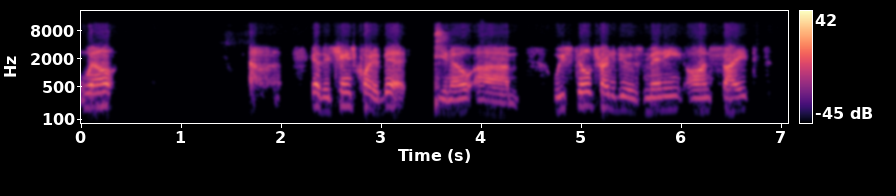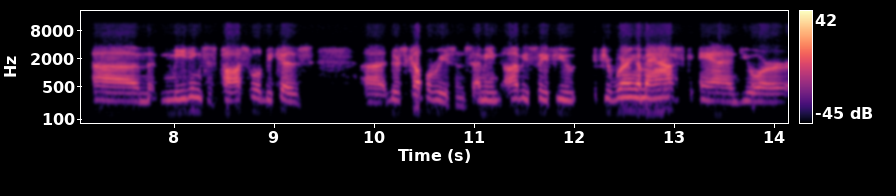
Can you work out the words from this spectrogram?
Well, yeah, they changed quite a bit. You know, um, we still try to do as many on-site um, meetings as possible because uh, there's a couple reasons. I mean, obviously, if you if you're wearing a mask and you're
